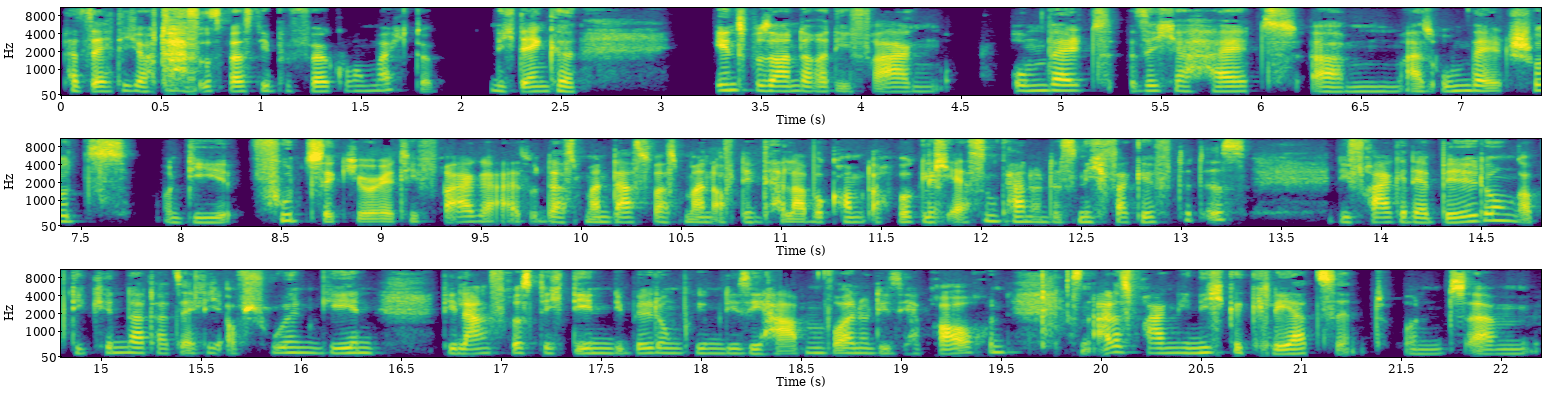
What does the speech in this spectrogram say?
tatsächlich auch das ist, was die Bevölkerung möchte. Und ich denke, insbesondere die Fragen Umweltsicherheit, ähm, also Umweltschutz und die Food Security Frage, also dass man das, was man auf den Teller bekommt, auch wirklich essen kann und es nicht vergiftet ist. Die Frage der Bildung, ob die Kinder tatsächlich auf Schulen gehen, die langfristig denen die Bildung bringen, die sie haben wollen und die sie brauchen. Das sind alles Fragen, die nicht geklärt sind. Und ähm,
